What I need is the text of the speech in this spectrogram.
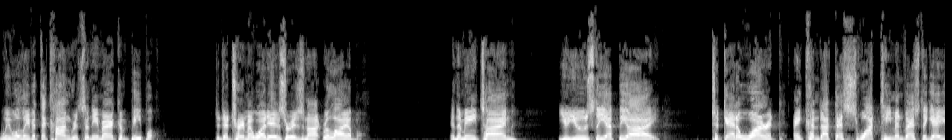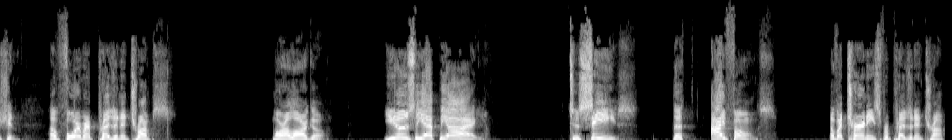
We will leave it to Congress and the American people to determine what is or is not reliable. In the meantime, you use the FBI to get a warrant and conduct a SWAT team investigation of former President Trump's Mar a Lago. Use the FBI to seize the iPhones of attorneys for President Trump.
